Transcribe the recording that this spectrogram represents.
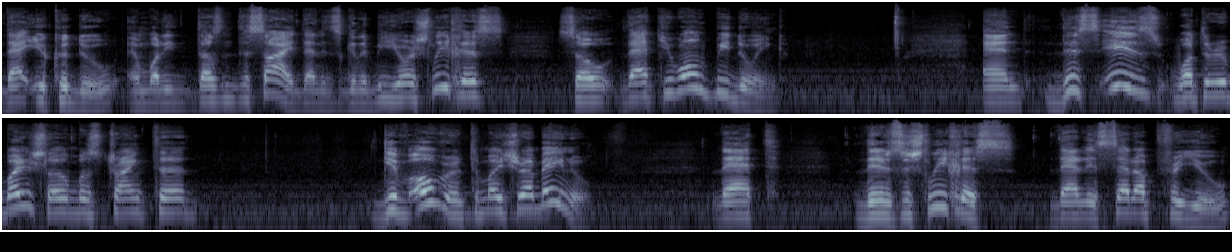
that you could do, and what he doesn't decide that it's going to be your shlichus, so that you won't be doing. And this is what the Rebbeinu Shalom was trying to give over to Moshe Rabbeinu, that there's a shlichus that is set up for you,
